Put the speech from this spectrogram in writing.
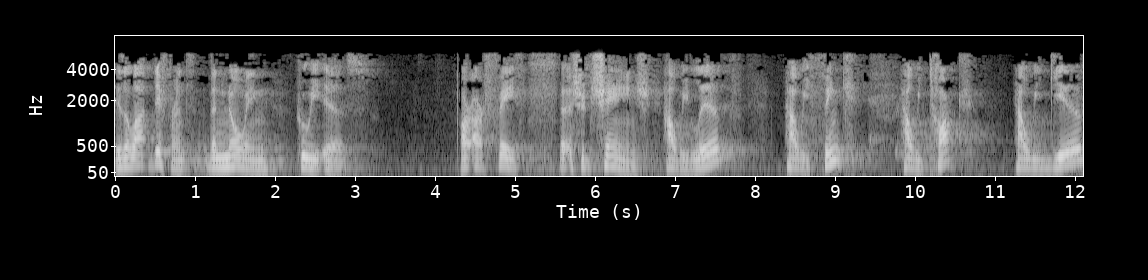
is a lot different than knowing who He is. Our, our faith uh, should change how we live, how we think, how we talk, how we give,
